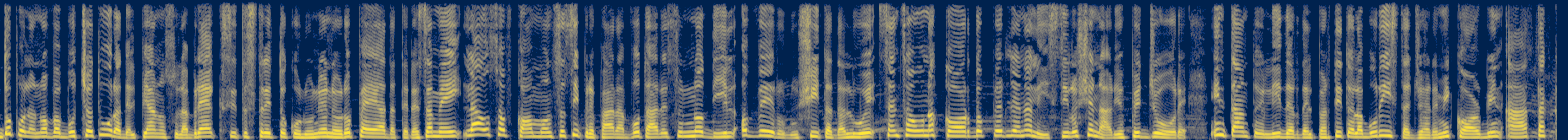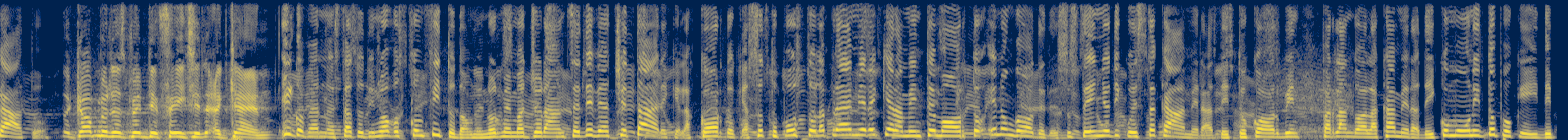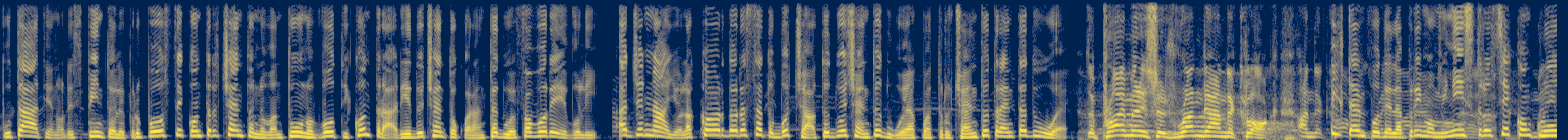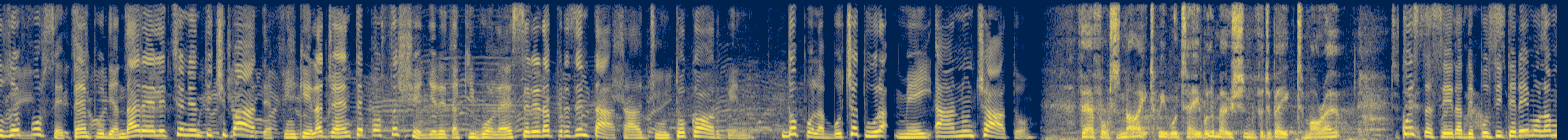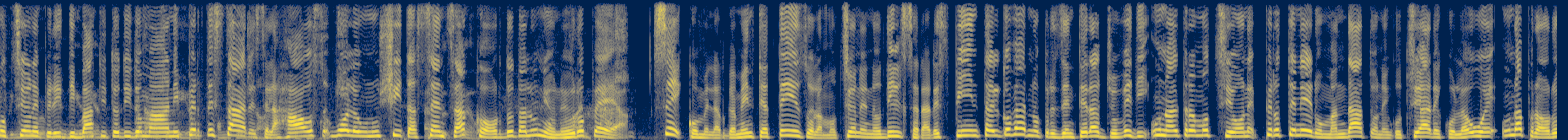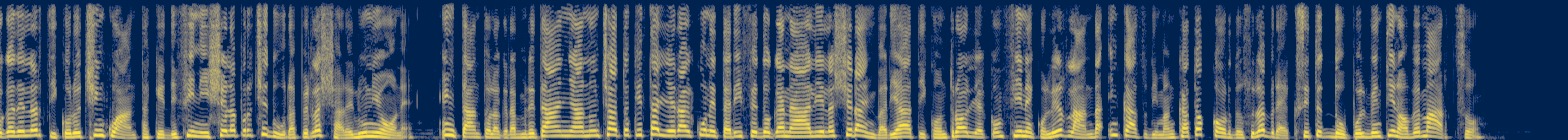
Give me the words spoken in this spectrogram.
Dopo la nuova bocciatura del piano sulla Brexit stretto con l'Unione Europea da Theresa May, la House of Commons si prepara a votare sul no deal, ovvero l'uscita dall'UE senza un accordo per gli analisti lo scenario peggiore. Intanto il leader del Partito Laburista, Jeremy Corbyn, ha attaccato. Il governo è stato di nuovo sconfitto da un'enorme maggioranza e deve accettare che l'accordo che ha sottoposto la Premier è chiaramente morto e non gode del sostegno di questa Camera, ha detto Corbyn, parlando alla Camera dei dei comuni dopo che i deputati hanno respinto le proposte con 391 voti contrari e 242 favorevoli. A gennaio l'accordo era stato bocciato 202 a 432. Il tempo della primo ministro si è concluso e forse è tempo di andare a elezioni anticipate affinché la gente possa scegliere da chi vuole essere rappresentata, ha aggiunto Corbyn. Dopo la bocciatura, May ha annunciato. Questa sera depositeremo la mozione per il dibattito di domani per testare se la House vuole un'uscita senza accordo dall'Unione Europea. Se, come largamente atteso, la mozione no deal sarà respinta, il governo presenterà giovedì un'altra mozione per ottenere un mandato a negoziare con la UE una proroga dell'articolo 50 che definisce la procedura per lasciare l'Unione. Intanto la Gran Bretagna ha annunciato che taglierà alcune tariffe doganali e lascerà invariati i controlli al confine con l'Irlanda in caso di mancato accordo sulla Brexit dopo il 29 marzo.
